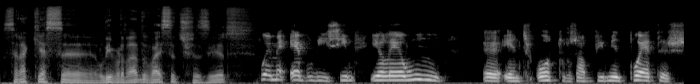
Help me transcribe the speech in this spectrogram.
Será que essa liberdade o vai satisfazer? O poema é belíssimo. Ele é um, entre outros, obviamente, poetas,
